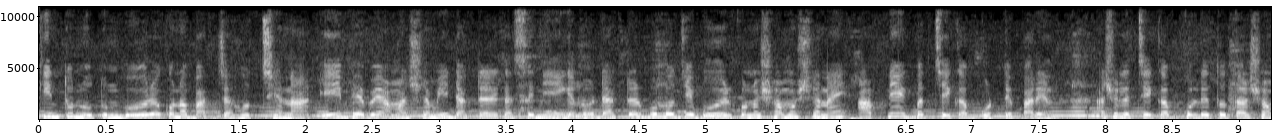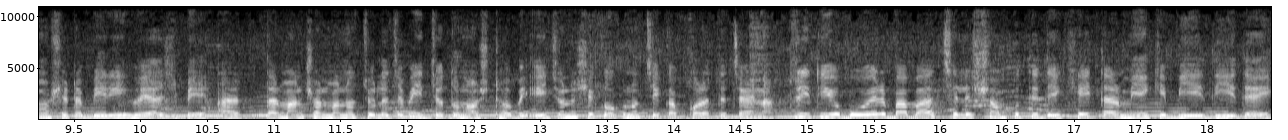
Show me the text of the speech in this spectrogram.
কিন্তু নতুন বউয়েরও কোনো বাচ্চা হচ্ছে না। এই ভেবে আমার স্বামী ডাক্তারের কাছে নিয়ে গেল। ডাক্তার বলল যে, বউয়ের কোনো সমস্যা নাই। আপনি একবার চেক আপ করতে পারেন। আসলে চেক আপ করলে তো তার সমস্যাটা বেরিয়ে হয়ে আসবে আর তার মান সম্মানও চলে যাবে, ইজ্জতও নষ্ট হবে। এই জন্য সে কখনো চেক আপ করাতে চায় না। তৃতীয় বউয়ের বাবা ছেলের সম্পত্তি দেখেই তার মেয়েকে বিয়ে দিয়ে দেয়।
